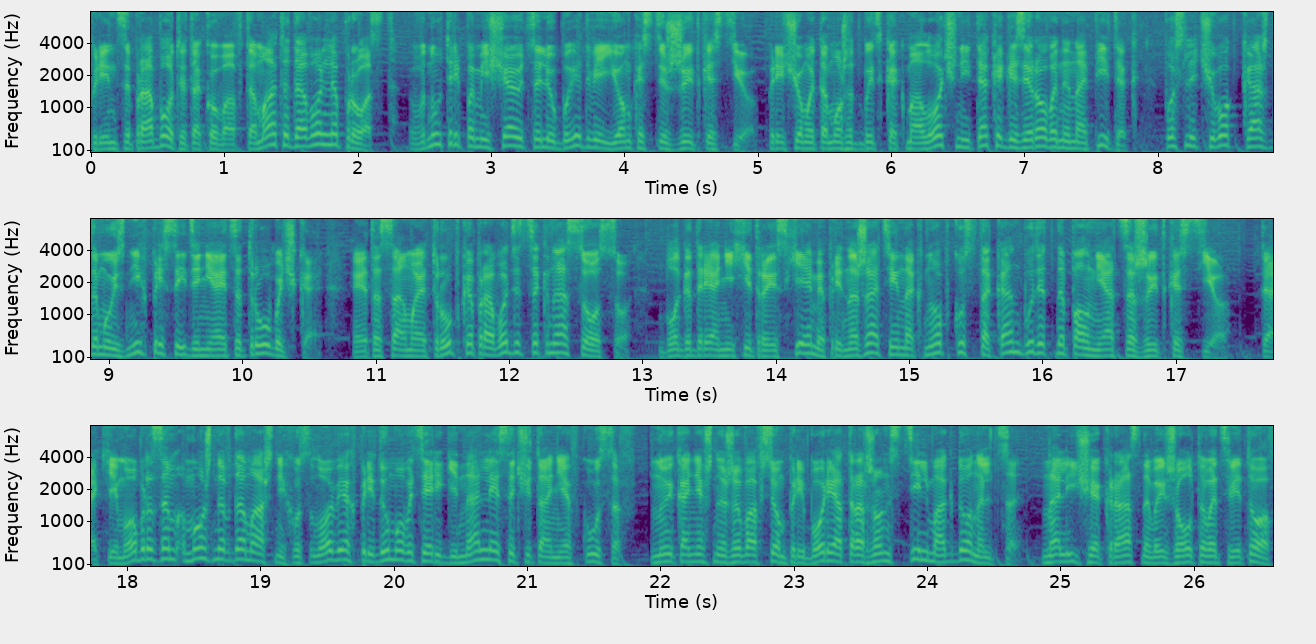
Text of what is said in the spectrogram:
Принцип работы такого автомата довольно прост. Внутрь помещаются любые две емкости с жидкостью, причем это может быть как молочный, так и газированный напиток, после чего к каждому из них присоединяется трубочка. Эта самая трубка проводится к насосу. Благодаря нехитрой схеме при нажатии на кнопку стакан будет наполняться жидкостью. Таким образом, можно в домашних условиях придумывать оригинальные сочетания вкусов. Ну и, конечно же, во всем приборе отражен стиль Макдональдса. Наличие красного и желтого цветов,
